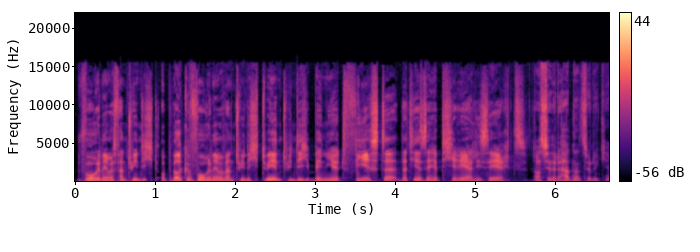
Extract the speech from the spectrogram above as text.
voornemens van 20, op welke voornemen van 2022 ben je het vierste dat je ze hebt gerealiseerd? Als je er had, natuurlijk. Hè.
